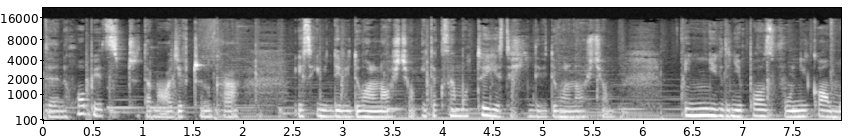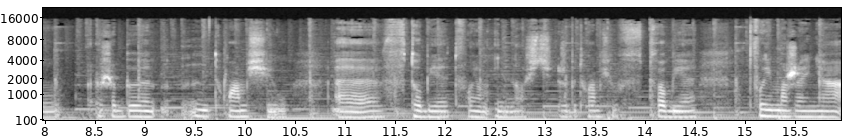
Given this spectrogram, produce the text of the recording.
ten chłopiec czy ta mała dziewczynka jest indywidualnością i tak samo ty jesteś indywidualnością. I nigdy nie pozwól nikomu żeby mm, tłamsił e, w Tobie Twoją inność, żeby tłamsił w Tobie Twoje marzenia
